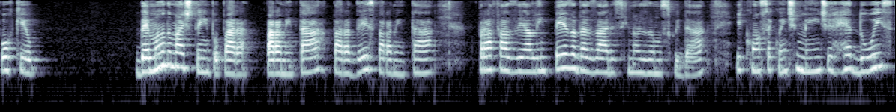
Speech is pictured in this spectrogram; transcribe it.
porque eu demando mais tempo para paramentar, para desparamentar, para fazer a limpeza das áreas que nós vamos cuidar e, consequentemente, reduz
